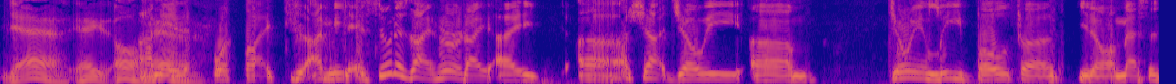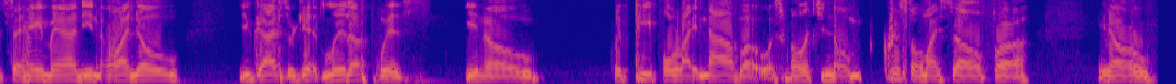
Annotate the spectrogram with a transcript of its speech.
Yeah, yeah. Oh I man, mean, like I mean, as soon as I heard, I I uh, shot Joey, um, Joey and Lee both, uh, you know, a message say, "Hey, man, you know, I know you guys are getting lit up with, you know, with people right now, but I just want to let you know, Crystal, and myself, uh, you know,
